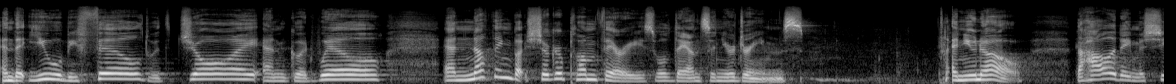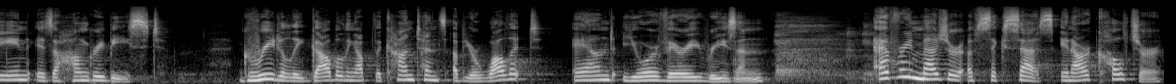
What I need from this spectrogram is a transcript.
and that you will be filled with joy and goodwill, and nothing but sugar plum fairies will dance in your dreams. And you know, the holiday machine is a hungry beast, greedily gobbling up the contents of your wallet and your very reason. Every measure of success in our culture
